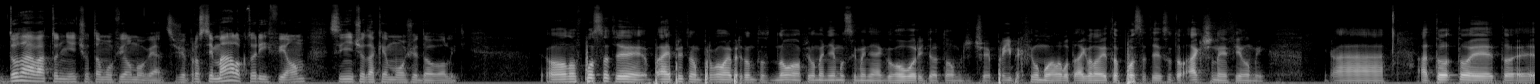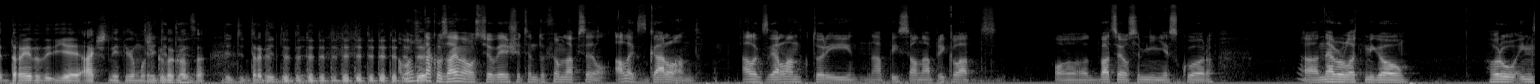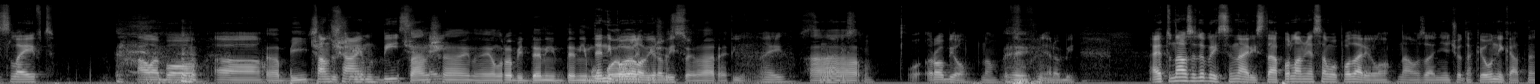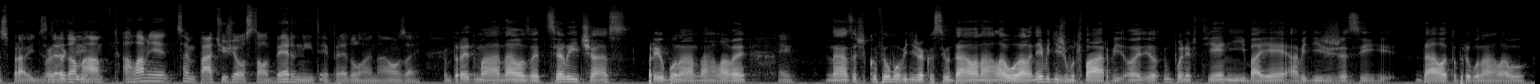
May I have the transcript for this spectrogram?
dodáva to niečo tomu filmu viac. Že proste málo ktorý film si niečo také môže dovoliť. Ono v podstate aj pri tom prvom, aj pri tomto novom filme nemusíme nejak hovoriť o tom, že čo je príbeh filmu alebo tak, ono je to v podstate, sú to akčné filmy. A, a to, to, je, to je, Dread je akčný film už dokonca. A možno takou zaujímavosťou je, že tento film napísal Alex Garland. Alex Garland, ktorý napísal napríklad o 28 dní neskôr uh, Never Let Me Go, hru Enslaved, alebo uh, A Beach, Sunshine, tuším. Beach, Sunshine, hej, on robí Danny, Danny, Danny Boyleovi robí scenáre. Hej, scenáristu. O- Robil, no, Hej. nerobí. A je to naozaj dobrý scenárista a podľa mňa sa mu podarilo naozaj niečo také unikátne spraviť s Dreadom taký- a, a hlavne sa mi páči, že ostal verný tej predlohe naozaj. Dread má naozaj celý čas prilbu na, na hlave. Hej. Na začiatku filmu vidíš, ako si ju dáva na hlavu, ale nevidíš mu tvár. Úplne v tieni iba je a vidíš, že si dáva tú prilbu na hlavu.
